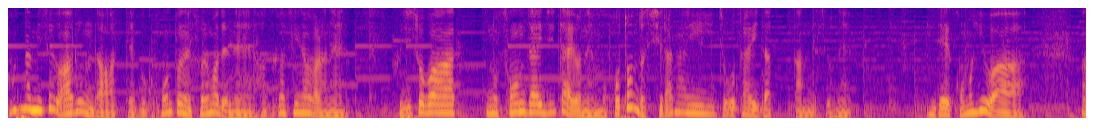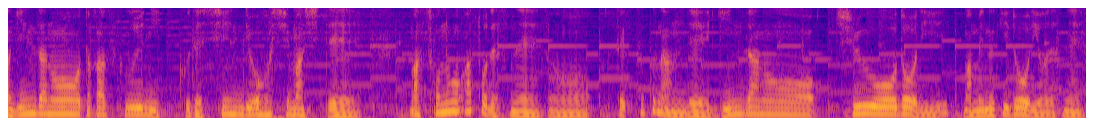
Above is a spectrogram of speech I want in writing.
こんな店があるんだって、僕本当ね、それまでね、恥ずかしいながらね、富士そばの存在自体をね、もうほとんど知らない状態だったんですよね。で、この日は、まあ、銀座の高須クリニックで診療しまして、まあ、その後ですね、その、せっかくなんで、銀座の中央通り、まあ、目抜き通りをですね、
